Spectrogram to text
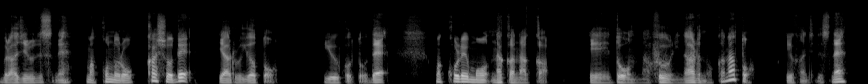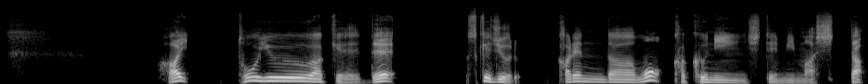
ブラジルですね。まあ、この6箇所でやるよということで、まあ、これもなかなか、えー、どんな風になるのかなという感じですね。はい。というわけで、スケジュール、カレンダーも確認してみました。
